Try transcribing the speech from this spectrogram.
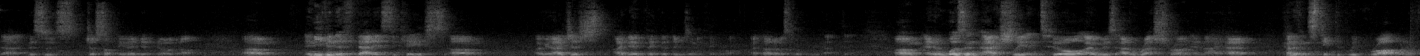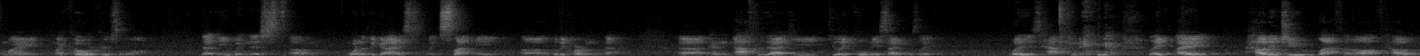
that this was just something I didn't know about. Um, and even if that is the case, um, I mean, I just I didn't think that there was anything wrong. I thought I was overreacting. Um, and it wasn't actually until I was at a restaurant and I had kind of instinctively brought one of my, my coworkers along that he witnessed um, one of the guys like slap me uh, really hard on the back. Uh, and after that, he, he like pulled me aside and was like, "What is happening? like, I, how did you laugh it off? How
